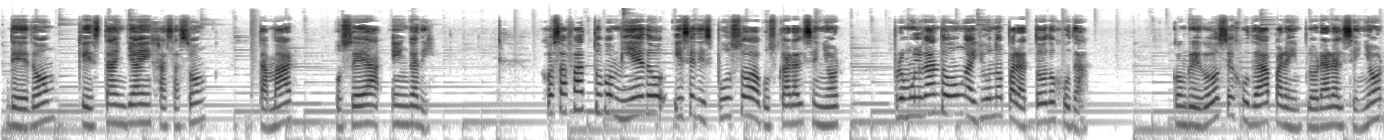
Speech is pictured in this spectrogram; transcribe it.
de Edom, que están ya en Hasazón, Tamar, o sea, en Gadí. Josafat tuvo miedo y se dispuso a buscar al Señor, promulgando un ayuno para todo Judá. Congregóse Judá para implorar al Señor,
